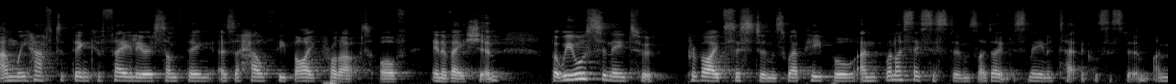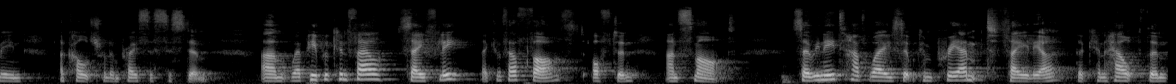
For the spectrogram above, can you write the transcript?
and we have to think of failure as something as a healthy byproduct of innovation. But we also need to provide systems where people, and when I say systems, I don't just mean a technical system, I mean a cultural and process system, um, where people can fail safely, they can fail fast, often, and smart. So we need to have ways that can preempt failure, that can help them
